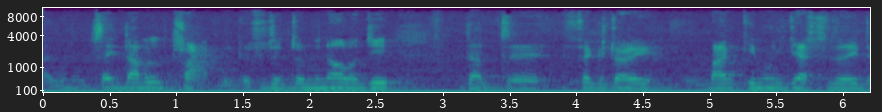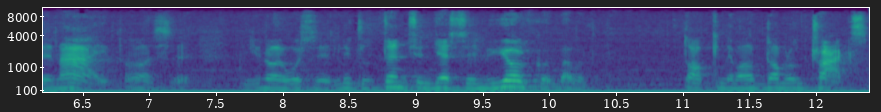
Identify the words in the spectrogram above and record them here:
I wouldn't say double track because it's a terminology that uh, Secretary Ban Ki-moon yesterday denied. Uh, you know, it was a little tension yesterday in New York about talking about double tracks.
